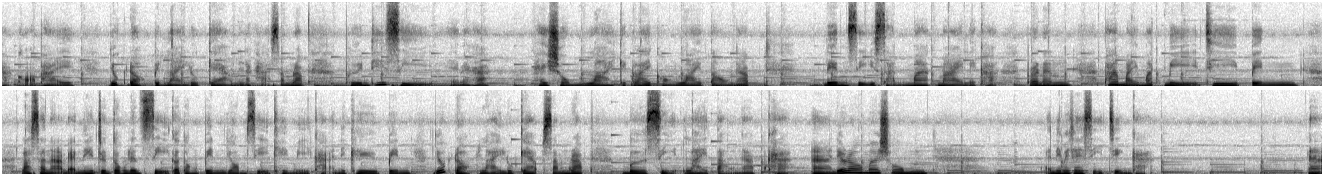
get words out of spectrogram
ค่ะ ขออภัย ยกดอกเป็นลายลูกแก้วนี่นะคะสำหรับพื้นที่ 4 เห็นไหมคะ ให้ชมลายใกล้ๆของลายเต่างับ เล่นสีสันมากมายเลยค่ะ เพราะนั้นผ้าไหมมัดหมี่ที่เป็นลักษณะแบบนี้จึงต้องเล่นสีก็ต้องเป็นย้อมสีเคมีค่ะนนี่คือเป็นยกดอกลายลูกแก้วสำหรับเบอร์สีลายเต่างับค่ะ อ่าเดี๋ยวเรามาชม อันนี้ไม่ใช่สีจริงค่ะ อะ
